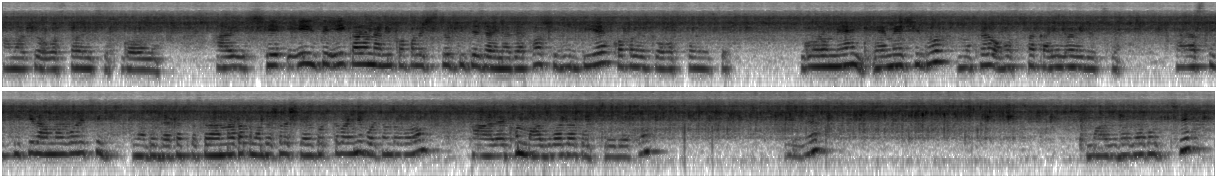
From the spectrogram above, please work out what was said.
আমার কি অবস্থা হয়েছে গরমে। আর সে, এই যে, এই কারণে আমি কপালে সিঁদুর দিতে যাই না, দেখো, সিঁদুর দিয়ে কপালের কি অবস্থা হয়েছে। গরমে ঘেমে সিঁদুর, মুখের অবস্থা কাহিল হয়ে গেছে। আর আজকে কী কী রান্না করেছি? তোমাদের দেখাচ্ছে। রান্নাটা তোমাদের সাথে শেয়ার করতে পারিনি, প্রচণ্ড গরম। আর এখন মাছ ভাজা করছি দেখো। মাছ ভাজা করছি।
